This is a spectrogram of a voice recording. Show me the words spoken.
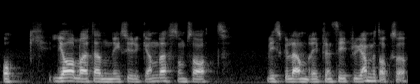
Och jag la ett ändringsyrkande som sa att vi skulle ändra i principprogrammet också.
